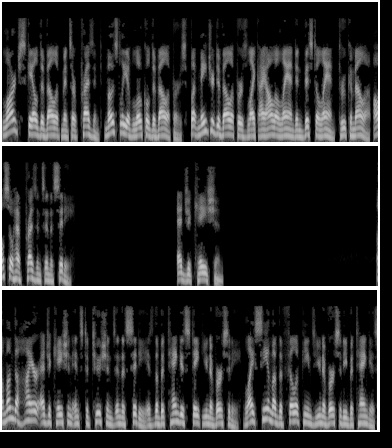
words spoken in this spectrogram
Large-scale developments are present, mostly of local developers, but major developers like Ayala Land and Vista Land, through Camella, also have presence in the city. Education among the higher education institutions in the city is the Batangas State University, Lyceum of the Philippines University Batangas,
